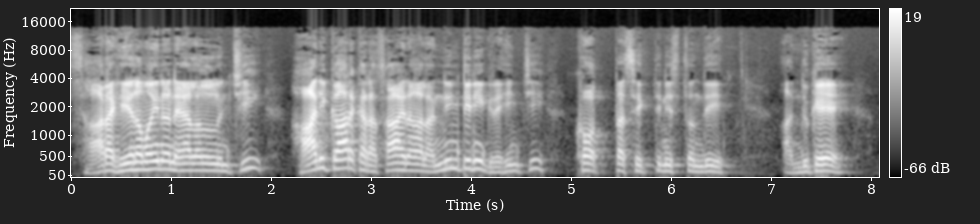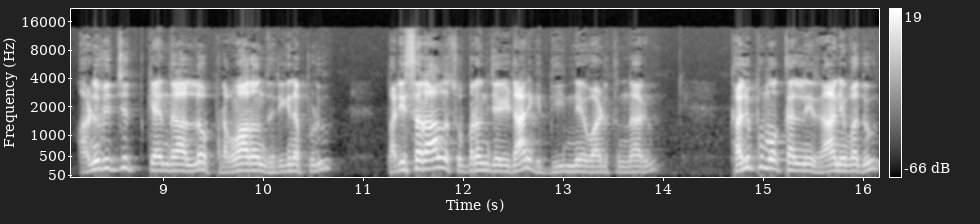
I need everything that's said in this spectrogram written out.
సారహీనమైన నేలల నుంచి హానికారక రసాయనాలన్నింటినీ గ్రహించి కొత్త శక్తినిస్తుంది. అందుకే అణు విద్యుత్ కేంద్రాల్లో ప్రమాదం జరిగినప్పుడు పరిసరాలను శుభ్రం చేయడానికి దీన్నే వాడుతున్నారు. కలుపు మొక్కల్ని రానివ్వదు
